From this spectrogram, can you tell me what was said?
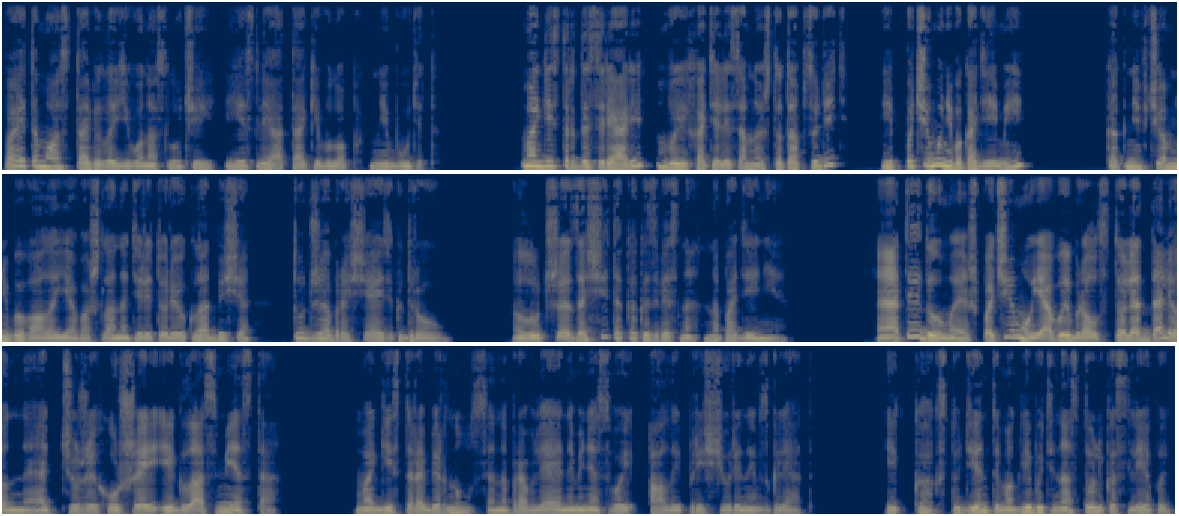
Поэтому оставила его на случай, если атаки в лоб не будет. «Магистр Десериари, вы хотели со мной что-то обсудить? И почему не в академии?» Как ни в чем не бывало, я вошла на территорию кладбища, тут же обращаясь к Дроу. Лучшая защита, как известно, нападение. «А ты думаешь, почему я выбрал столь отдаленное от чужих ушей и глаз место?» Магистр обернулся, направляя на меня свой алый прищуренный взгляд. И как студенты могли быть настолько слепы,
